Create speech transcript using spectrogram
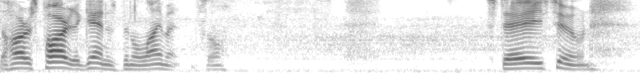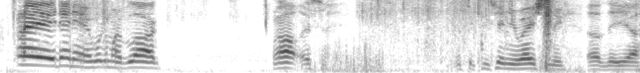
the hardest part, again, has been alignment. So stay tuned. Hey, Dana, welcome to my vlog. Well, it's a, it's a continuation of the uh,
